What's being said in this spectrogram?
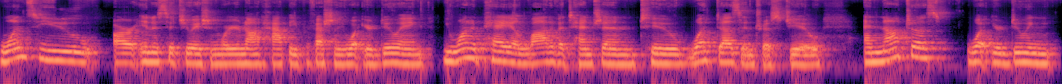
Once you are in a situation where you're not happy professionally what you're doing, you want to pay a lot of attention to what does interest you and not just what you're doing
